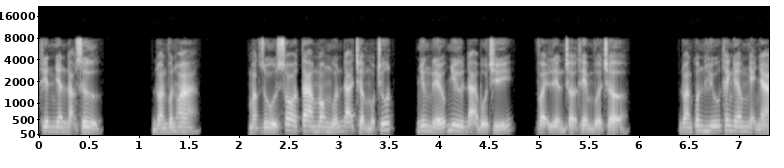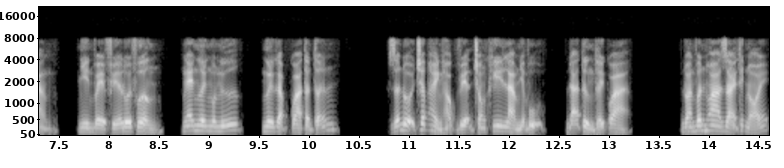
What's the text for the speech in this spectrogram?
thiên nhân đạo sư. Đoàn vân hoa mặc dù so ta mong muốn đã chậm một chút, nhưng nếu như đã bố trí, vậy liền trở thêm vừa trở đoàn quân hữu thanh âm nhẹ nhàng, nhìn về phía đối phương, nghe ngươi ngôn ngữ, ngươi gặp qua tần tẫn. Dẫn đội chấp hành học viện trong khi làm nhiệm vụ, đã từng thấy qua. Đoàn vân hoa giải thích nói,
